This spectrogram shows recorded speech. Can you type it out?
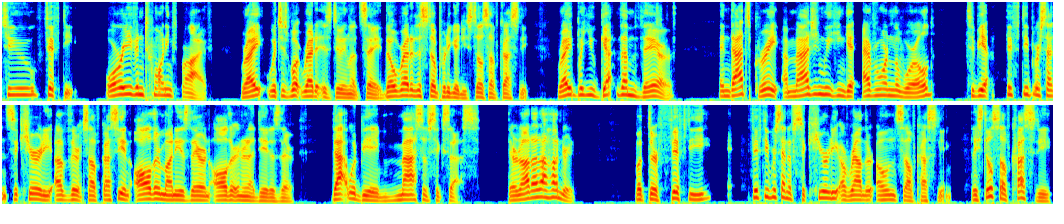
to 50 or even 25 right? Which is what Reddit is doing, let's say. Though Reddit is still pretty good, you still self custody, right? But you get them there. And that's great. Imagine we can get everyone in the world to be at 50% security of their self custody and all their money is there and all their internet data is there. That would be a massive success. They're not at 100, but they're 50, 50% of security around their own self custodying. They still self custody.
